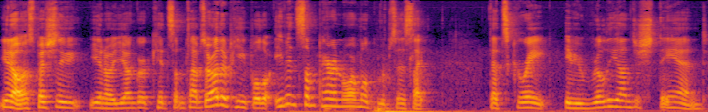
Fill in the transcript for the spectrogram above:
you know especially you know younger kids sometimes or other people or even some paranormal groups and it's like that's great. If you really understand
